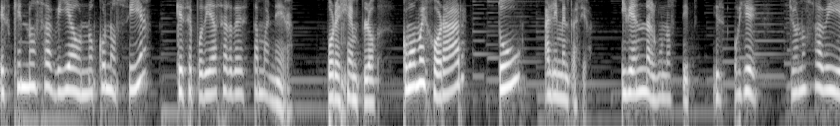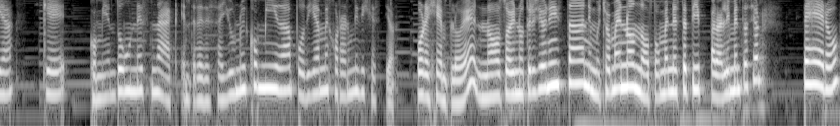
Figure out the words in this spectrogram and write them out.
es que no sabía o no conocía que se podía hacer de esta manera. Por ejemplo, cómo mejorar tu alimentación. Y vienen algunos tips. Dices, oye, yo no sabía que comiendo un snack entre desayuno y comida podía mejorar mi digestión. Por ejemplo, ¿eh? no soy nutricionista, ni mucho menos, no tomen este tip para alimentación, pero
